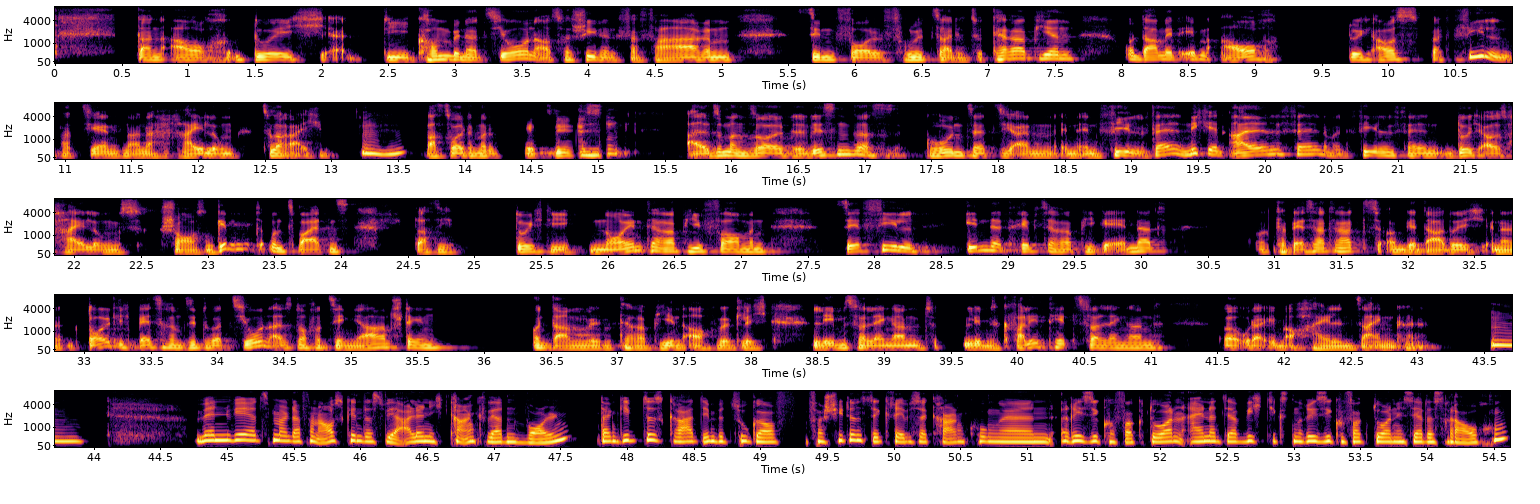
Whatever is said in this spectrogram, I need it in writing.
dann auch durch die Kombination aus verschiedenen Verfahren sinnvoll frühzeitig zu therapieren und damit eben auch durchaus bei vielen Patienten eine Heilung zu erreichen. Mhm. Was sollte man jetzt wissen? Also man sollte wissen, dass grundsätzlich ein, in, in vielen Fällen, nicht in allen Fällen, aber in vielen Fällen durchaus Heilungschancen gibt. Und zweitens, dass sich durch die neuen Therapieformen sehr viel in der Krebstherapie geändert und verbessert hat und wir dadurch in einer deutlich besseren Situation als noch vor zehn Jahren stehen und damit Therapien auch wirklich lebensverlängernd, lebensqualitätsverlängernd äh, oder eben auch heilend sein können. Mhm. Wenn wir jetzt mal davon ausgehen, dass wir alle nicht krank werden wollen, dann gibt es gerade in Bezug auf verschiedenste Krebserkrankungen Risikofaktoren. Einer der wichtigsten Risikofaktoren ist ja das Rauchen.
